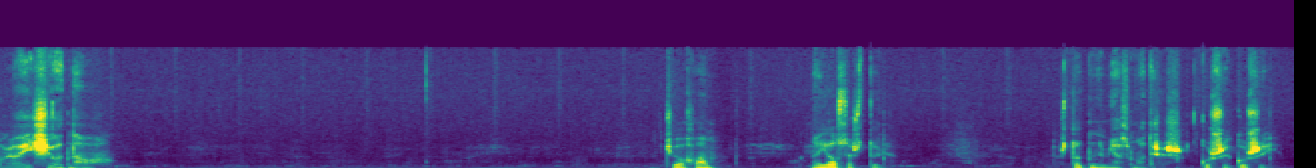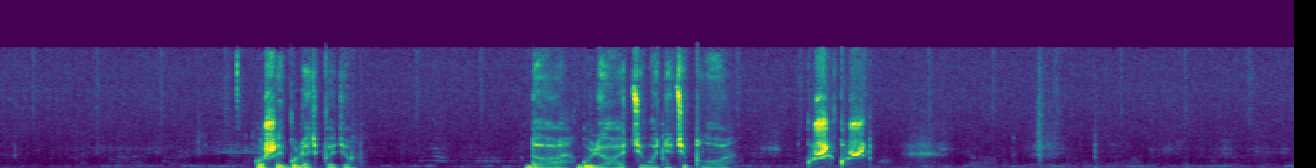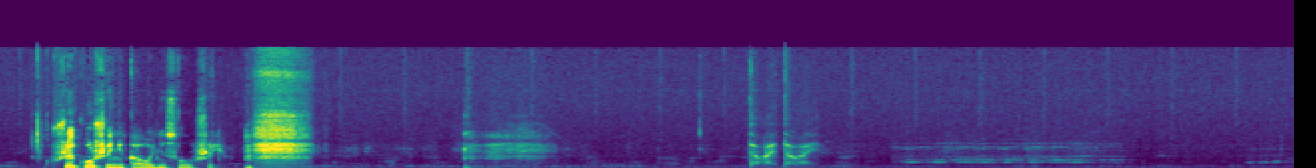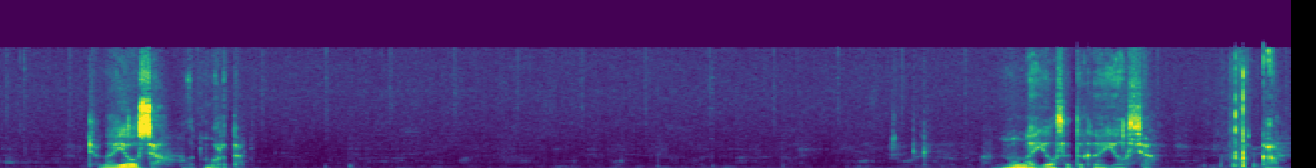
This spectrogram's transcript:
Ура, еще одного. Че, хам? Наелся, что ли? Что ты на меня смотришь? Кушай, кушай. Кушай, гулять пойдем. Да, гулять. Сегодня тепло. Кушай, кушай. Кушай, кушай, никого не слушай. Давай, давай. Че наелся от морда? Ну, наелся так наелся. Пока.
